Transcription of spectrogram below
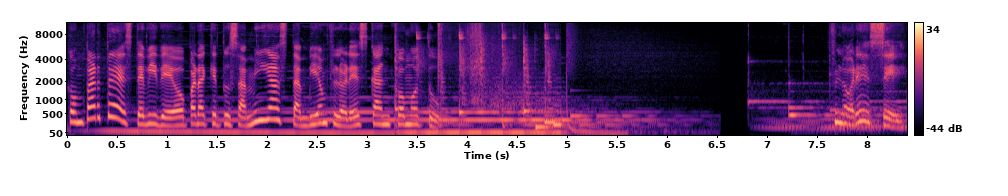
Comparte este video para que tus amigas también florezcan como tú. Florece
